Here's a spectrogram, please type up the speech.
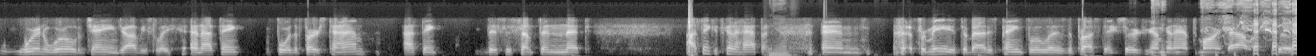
we're in a world of change, obviously, and I think for the first time, I think this is something that I think it's going to happen. Yeah. And for me, it's about as painful as the prostate surgery I'm going to have tomorrow in Dallas. So,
